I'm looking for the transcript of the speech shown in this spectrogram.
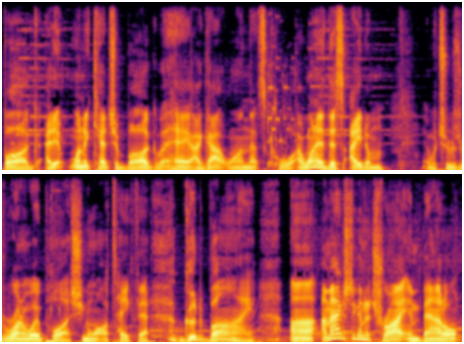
bug. I didn't want to catch a bug, but hey, I got one. That's cool. I wanted this item, which was Runaway Plush. You know what? I'll take that. Goodbye. Uh, I'm actually gonna try and battle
